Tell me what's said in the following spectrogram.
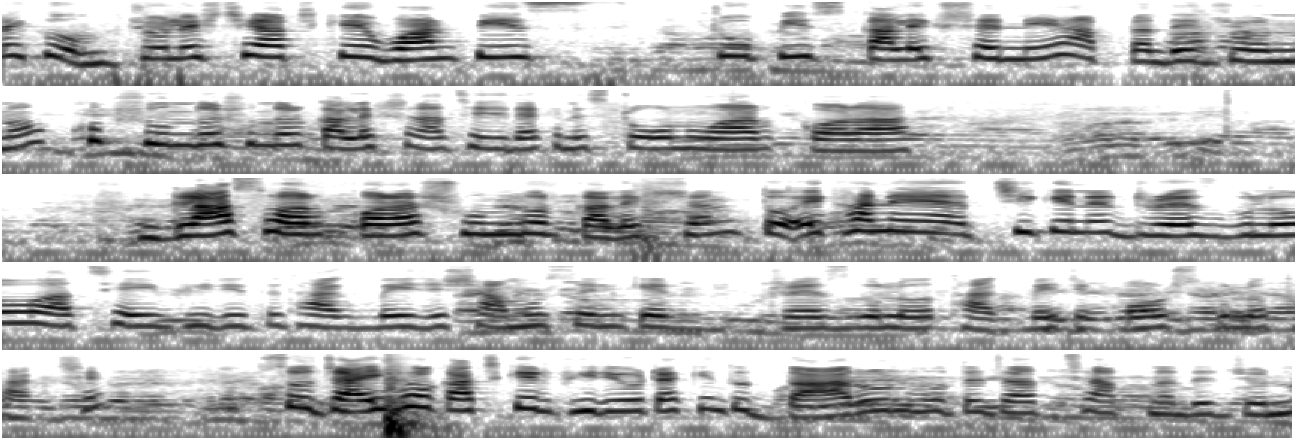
আলাইকুম। চলে এসেছি আজকে one piece two piece collection নিয়ে আপনাদের জন্য। খুব সুন্দর সুন্দর কালেকশন আছে। যে দেখেন স্টোন ওয়ার্ক করা গ্লাস ওয়ার্ক করা, সুন্দর কালেকশন তো এখানে চিকেনের ড্রেসগুলো আছে এই ভিডিওতে থাকবে। যে শামু সিল্কের ড্রেসগুলো থাকবে যে কোর্সগুলো থাকছে। সো যাই হোক, আজকের ভিডিওটা কিন্তু দারুণ হতে যাচ্ছে আপনাদের জন্য।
